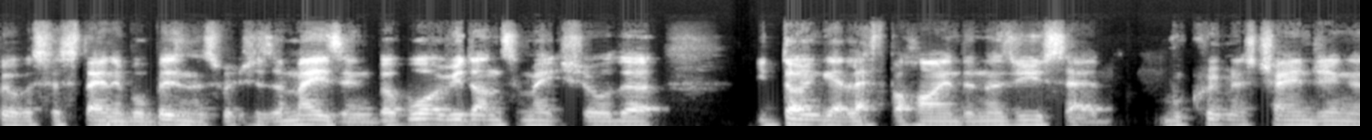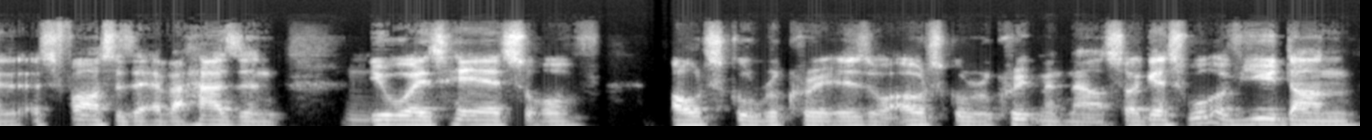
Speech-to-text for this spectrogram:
built a sustainable business which is amazing but what have you done to make sure that you don't get left behind? And as you said recruitment's changing as fast as it ever has and mm. you always hear sort of old school recruiters or old school recruitment now. So i guess what have you done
